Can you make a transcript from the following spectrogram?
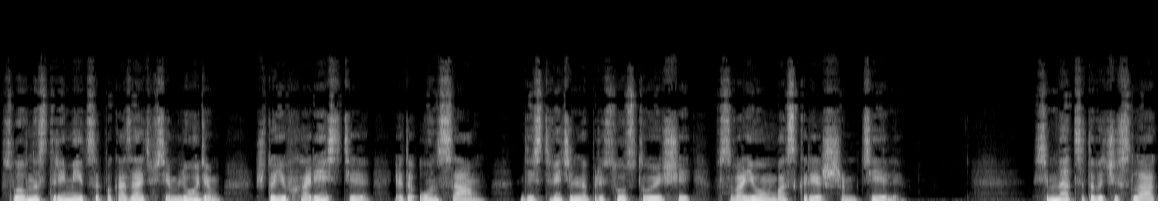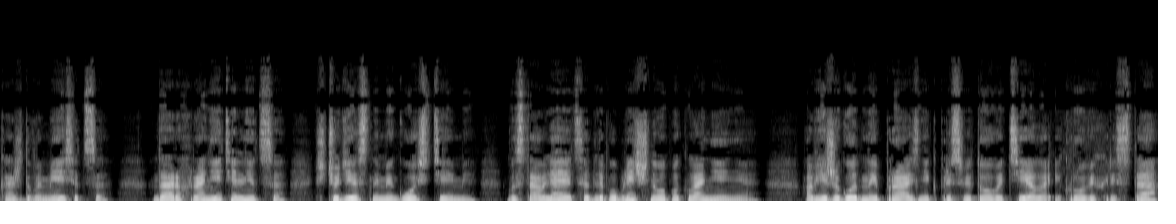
словно стремится показать всем людям, что Евхаристия – это Он сам, действительно присутствующий в своем воскресшем теле. 17 числа каждого месяца дарохранительница с чудесными гостями выставляется для публичного поклонения, а в ежегодный праздник Пресвятого Тела и Крови Христа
